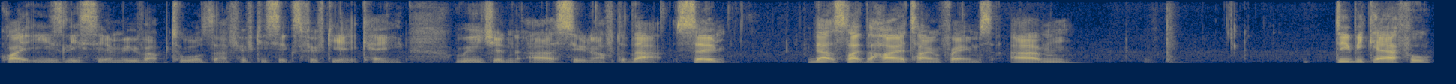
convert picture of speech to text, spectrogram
quite easily see a move up towards that 56, 58k region uh, soon after that. So that's like the higher time frames. Um, do be careful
